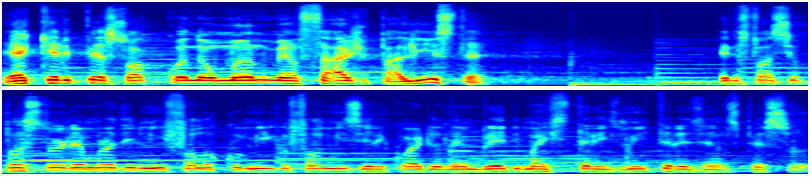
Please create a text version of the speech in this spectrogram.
É aquele pessoal que quando eu mando mensagem para a lista, eles falam assim, o pastor lembrou de mim, falou comigo, eu falo, misericórdia, eu lembrei de mais 3.300 pessoas.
